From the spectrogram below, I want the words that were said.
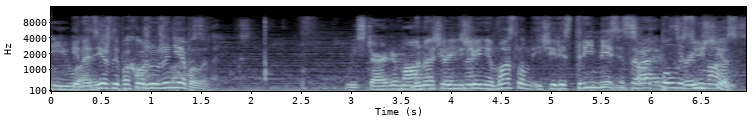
и надежды, похоже, уже не было. Мы начали лечение маслом, и через три месяца рак полностью исчез.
